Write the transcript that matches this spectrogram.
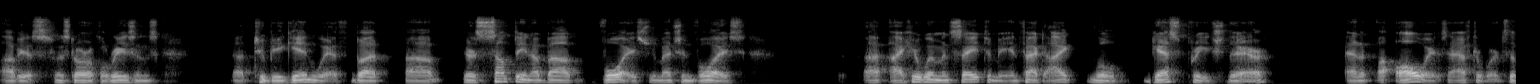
obvious historical reasons uh, to begin with. But uh, there's something about voice. You mentioned voice. I hear women say to me. In fact, I will guest preach there, and always afterwards, the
